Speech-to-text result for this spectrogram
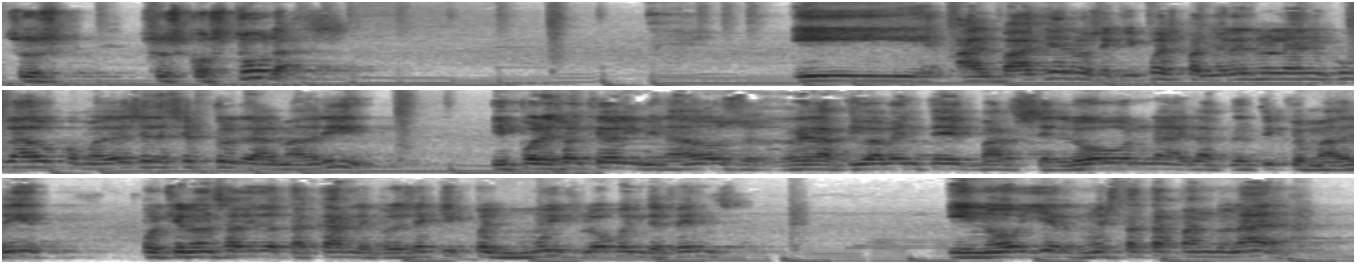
sus, sus costuras. Y al Bayern los equipos españoles no le han jugado como debe ser, excepto el Real Madrid. Y por eso han quedado eliminados relativamente Barcelona, el Atlético de Madrid, porque no han sabido atacarle. Pero ese equipo es muy flojo en defensa. Y Neuer no está tapando nada.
